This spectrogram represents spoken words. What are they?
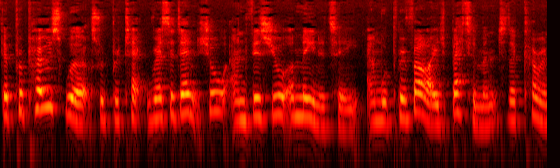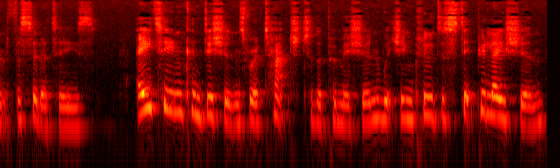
The proposed works would protect residential and visual amenity and would provide betterment to the current facilities. 18 conditions were attached to the permission, which includes a stipulation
